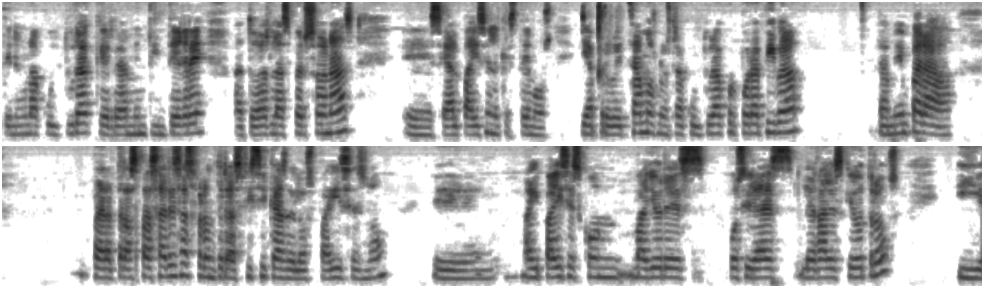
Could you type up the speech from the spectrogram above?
tener una cultura que realmente integre a todas las personas, eh, sea el país en el que estemos. Y aprovechamos nuestra cultura corporativa también para, para traspasar esas fronteras físicas de los países, ¿no? Eh, hay países con mayores posibilidades legales que otros y,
